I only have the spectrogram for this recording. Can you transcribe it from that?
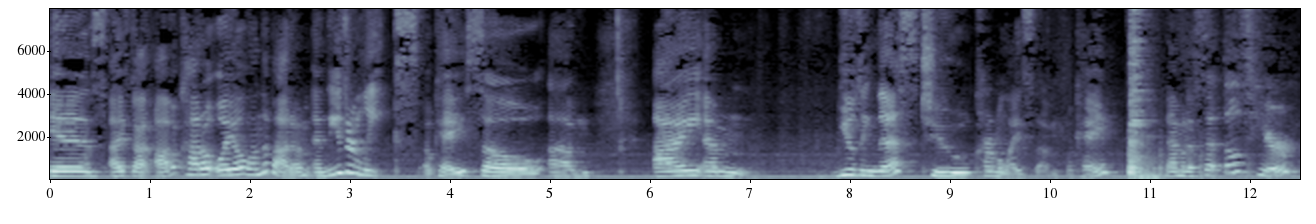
is, I've got avocado oil on the bottom, and these are leeks, okay? So, um, I am using this to caramelize them, okay? Now I'm gonna set those here.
